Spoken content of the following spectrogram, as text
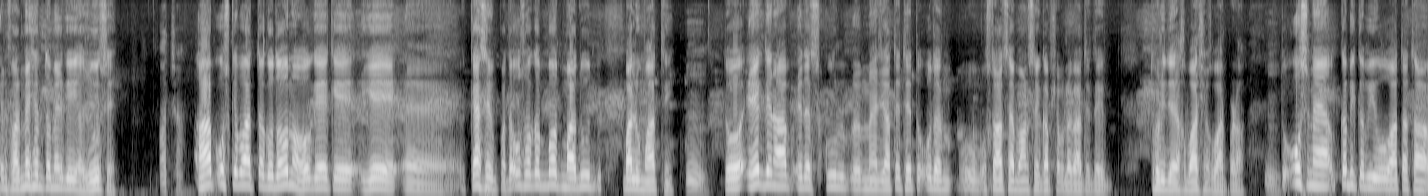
انفارمیشن تو مل گئی حضور سے۔ اچھا۔ آپ اس کے بعد تگدو میں ہو گئے کہ یہ کیسے پتہ اس وقت بہت محدود معلومات تھیں۔ تو ایک دن آپ ادھر اسکول میں جاتے تھے تو ادھر استاد صاحبان سے گپ شپ لگاتے تھے تھوڑی دیر اخبار شخبار پڑھا۔ تو اس میں کبھی کبھی وہ آتا تھا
